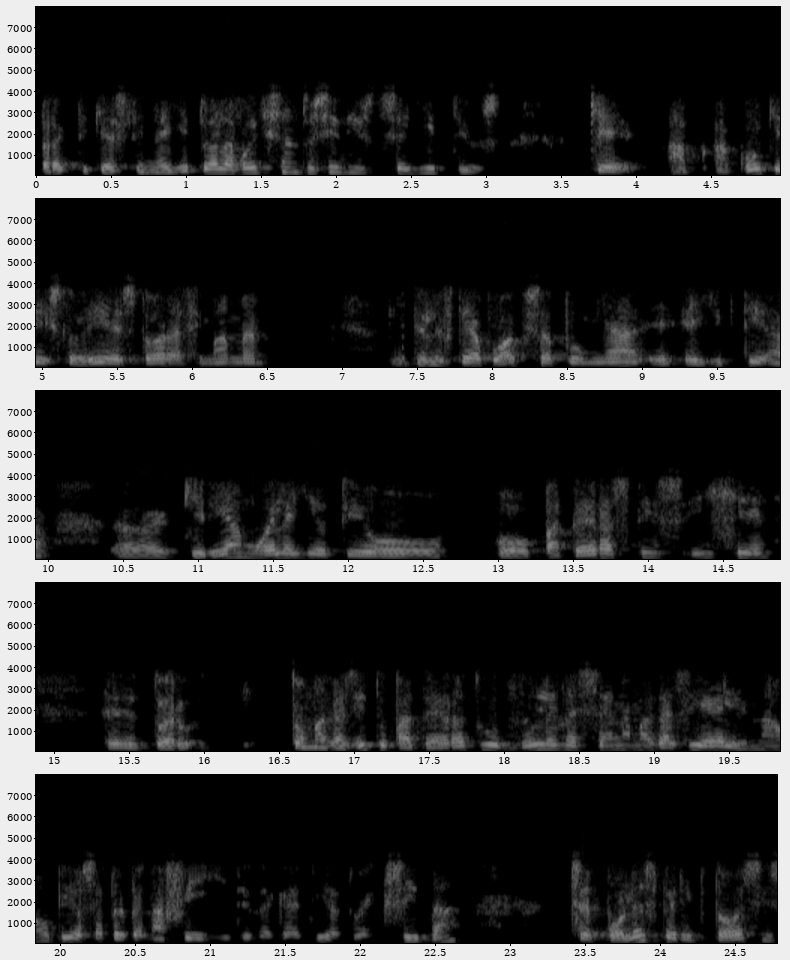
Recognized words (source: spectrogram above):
πρακτικές στην Αίγυπτο, αλλά βοήθησαν τους ίδιους τους Αιγύπτιους. Και α, ακούω και ιστορίες τώρα, θυμάμαι την τελευταία που άκουσα από μια ε, Αιγυπτία ε, κυρία μου έλεγε ότι ο, ο πατέρας της είχε ε, το, το μαγαζί του πατέρα του δούλευε σε ένα μαγαζί Έλληνα, ο οποίος έπρεπε να φύγει τη δεκαετία του 60. Σε πολλές περιπτώσεις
